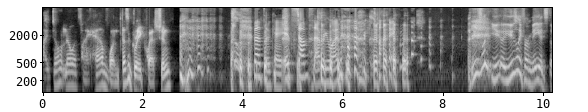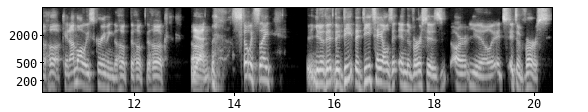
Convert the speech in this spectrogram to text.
I don't know if I have one. That's a great question. That's okay. It stumps everyone every time. Usually, usually for me, it's the hook, and I'm always screaming the hook, the hook, the hook. Yeah. Um, so it's like, you know, the the de- the details in the verses are, you know, it's it's a verse.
